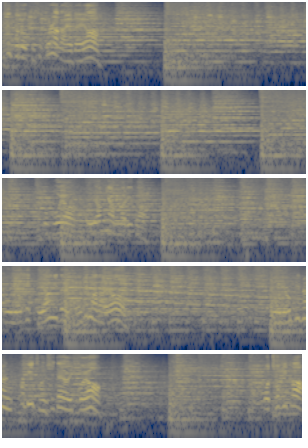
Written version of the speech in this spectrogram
이쪽으로 계속 올라가야 돼요 어 뭐야 고양이 한 마리다. 오 여기 고양이들 되게 많아요. 오 여기는 탑이 전시되어 있고요. 오 저기가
